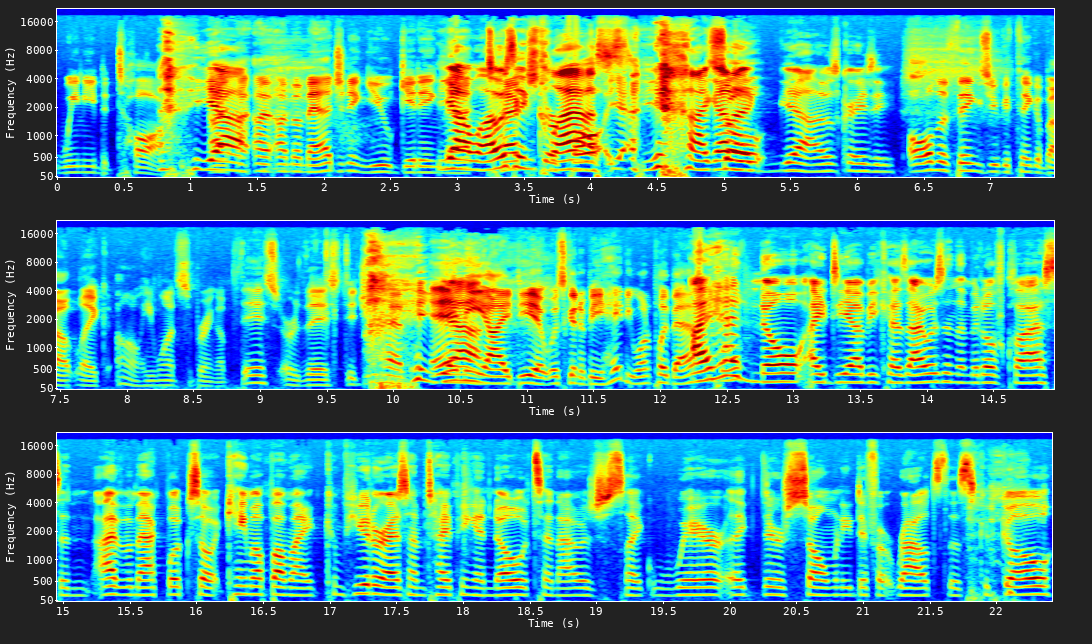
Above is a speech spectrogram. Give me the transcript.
"We need to talk." Yeah. I, I, I'm imagining you getting. Yeah, well, I was in text or call- class. Yeah, yeah, I gotta. So- yeah, it was crazy. all the things you could think about, like, oh, he wants to bring up this or this. Did you have Yeah. any idea it was going to be? Hey, do you want to play basketball? I had no idea because I was in the middle of class and I have a MacBook, so it came up on my computer as I'm typing in notes, and I was just like, "Where? Like, there's so many different routes this could go.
